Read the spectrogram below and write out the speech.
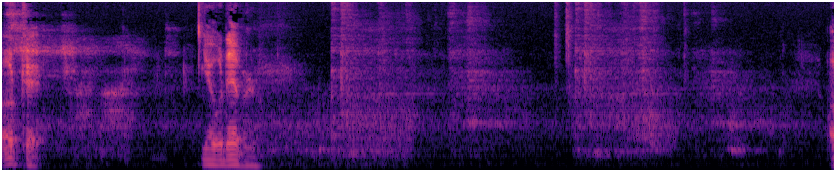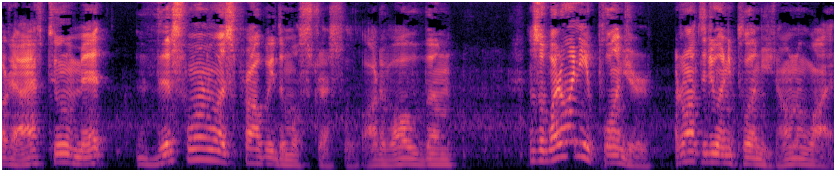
Okay. Yeah, whatever. Okay, I have to admit, this one was probably the most stressful out of all of them. So why do I need a plunger? I don't have to do any plunging. I don't know why.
